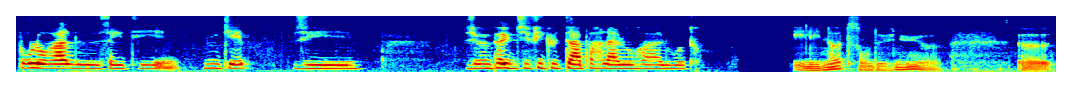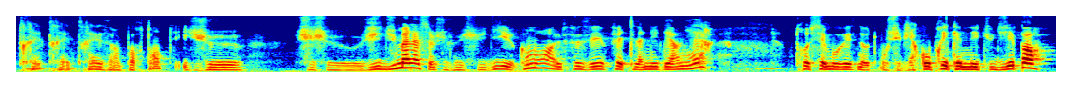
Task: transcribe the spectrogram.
Pour l'oral, ça a été nickel. J'ai j'ai même pas eu de difficulté à parler à l'oral ou autre. Et les notes sont devenues euh, euh, très très très importantes. Et je, j'ai du mal à ça. Je me suis dit comment elle faisait fait l'année dernière entre ces mauvaises notes? Bon, j'ai bien compris qu'elle n'étudiait pas.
